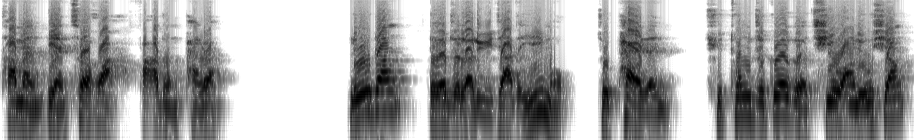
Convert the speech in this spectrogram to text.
他们便策划发动叛乱。刘璋得知了吕家的阴谋，就派人去通知哥哥齐王刘襄，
